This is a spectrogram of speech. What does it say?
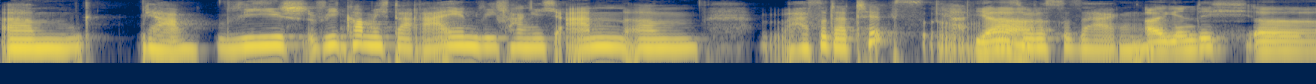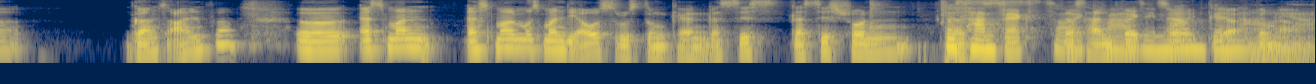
ähm, ja, wie, wie komme ich da rein? Wie fange ich an? Ähm, hast du da Tipps? Ja, Was würdest du sagen? Eigentlich äh, ganz einfach. Äh, erstmal, erstmal muss man die Ausrüstung kennen. Das ist, das ist schon das, das Handwerkszeug. Das Handwerkzeug, quasi, ne? genau, ja, genau. Ja.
